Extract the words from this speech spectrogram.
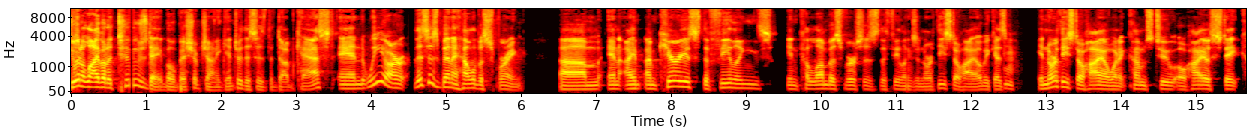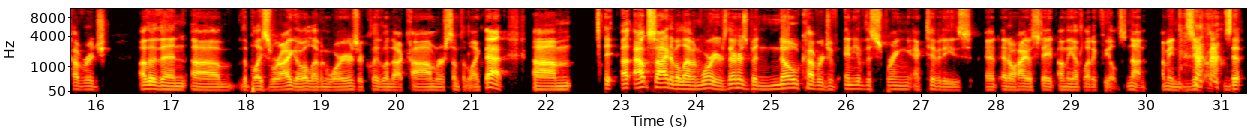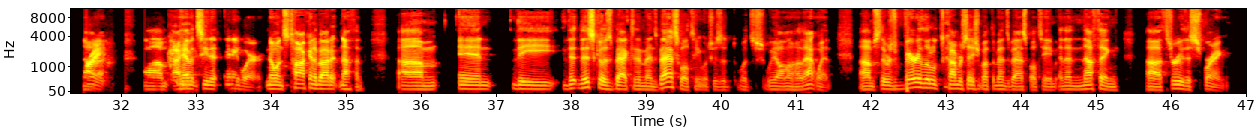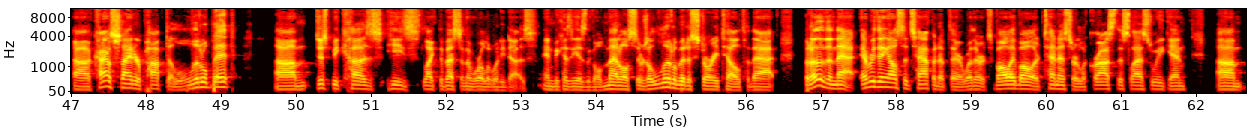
Doing it live on a Tuesday, Beau Bishop, Johnny Ginter. This is the Dubcast, and we are. This has been a hell of a spring, um, and I, I'm curious the feelings in Columbus versus the feelings in Northeast Ohio because Hmm. in Northeast Ohio, when it comes to Ohio State coverage, other than um, the places where I go, Eleven Warriors or Cleveland.com or something like that, um, it- outside of 11 Warriors, there has been no coverage of any of the spring activities at, at Ohio State on the athletic fields. None. I mean, zero. Zip. nada. Right. Um, I haven't seen it anywhere. No one's talking about it. Nothing. Um, and the th- this goes back to the men's basketball team, which was a, which we all know how that went. Um, so there was very little conversation about the men's basketball team, and then nothing uh, through the spring. Uh, Kyle Snyder popped a little bit, um, just because he's like the best in the world at what he does, and because he has the gold medal. So there's a little bit of storytell to that. But other than that, everything else that's happened up there, whether it's volleyball or tennis or lacrosse this last weekend, um,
